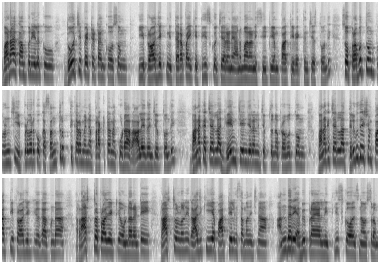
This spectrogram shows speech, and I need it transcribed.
బడా కంపెనీలకు దోచిపెట్టడం కోసం ఈ ప్రాజెక్ట్ని తెరపైకి తీసుకొచ్చారనే అనుమానాన్ని సిపిఎం పార్టీ వ్యక్తం చేస్తోంది. సో ప్రభుత్వం నుంచి ఇప్పటివరకు ఒక సంతృప్తికరమైన ప్రకటన కూడా రాలేదని చెప్తోంది. బనకచర్ల గేమ్ చేంజర్ అని చెప్తున్న ప్రభుత్వం బనకచర్ల తెలుగుదేశం పార్టీ ప్రాజెక్టుగా కాకుండా రాష్ట్ర ప్రాజెక్టుగా ఉండాలంటే రాష్ట్రంలోని రాజకీయ పార్టీలకు సంబంధించిన అందరి అభిప్రాయాల్ని తీసుకోవాల్సిన అవసరం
